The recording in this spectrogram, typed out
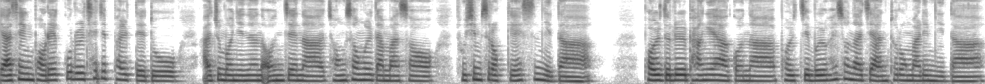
야생 벌의 꿀을 채집할 때도 아주머니는 언제나 정성을 담아서 조심스럽게 했습니다. 벌들을 방해하거나 벌집을 훼손하지 않도록 말입니다.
